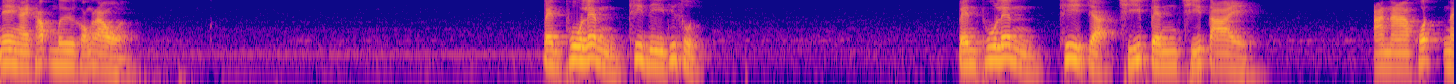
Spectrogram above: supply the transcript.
นี่ไงครับมือของเรา เป็นผู้เล่นที่ดีที่สุด เป็นผู้เล่นที่จะชี้เป็นชี้ตาย อนาคตใน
